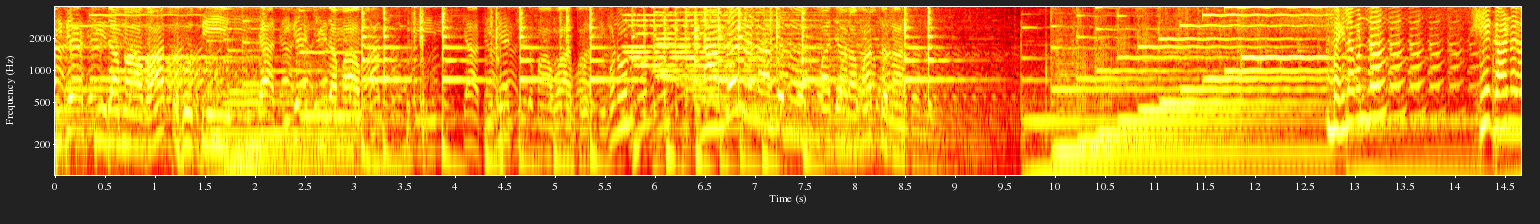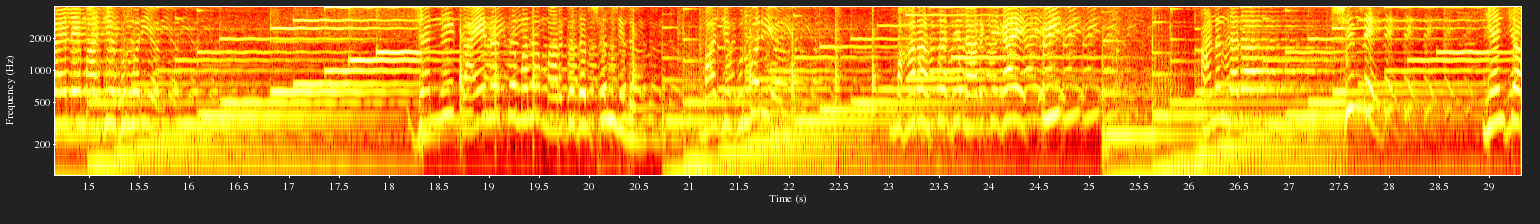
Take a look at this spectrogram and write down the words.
दिव्याची रमावात होती त्या दिव्याची रमावात होती त्या दिव्याची रमावात होती. म्हणून नांदन नांदन माझ्या रमाचं नांदन. महिला म्हणलं हे गाणं गायले माझे गुरुवर्य. ज्यांनी गायनाचं मला मार्गदर्शन दिलं माझे गुरुवर्य महाराष्ट्राचे लाडके गायक आनंददादा शिंदे यांच्या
